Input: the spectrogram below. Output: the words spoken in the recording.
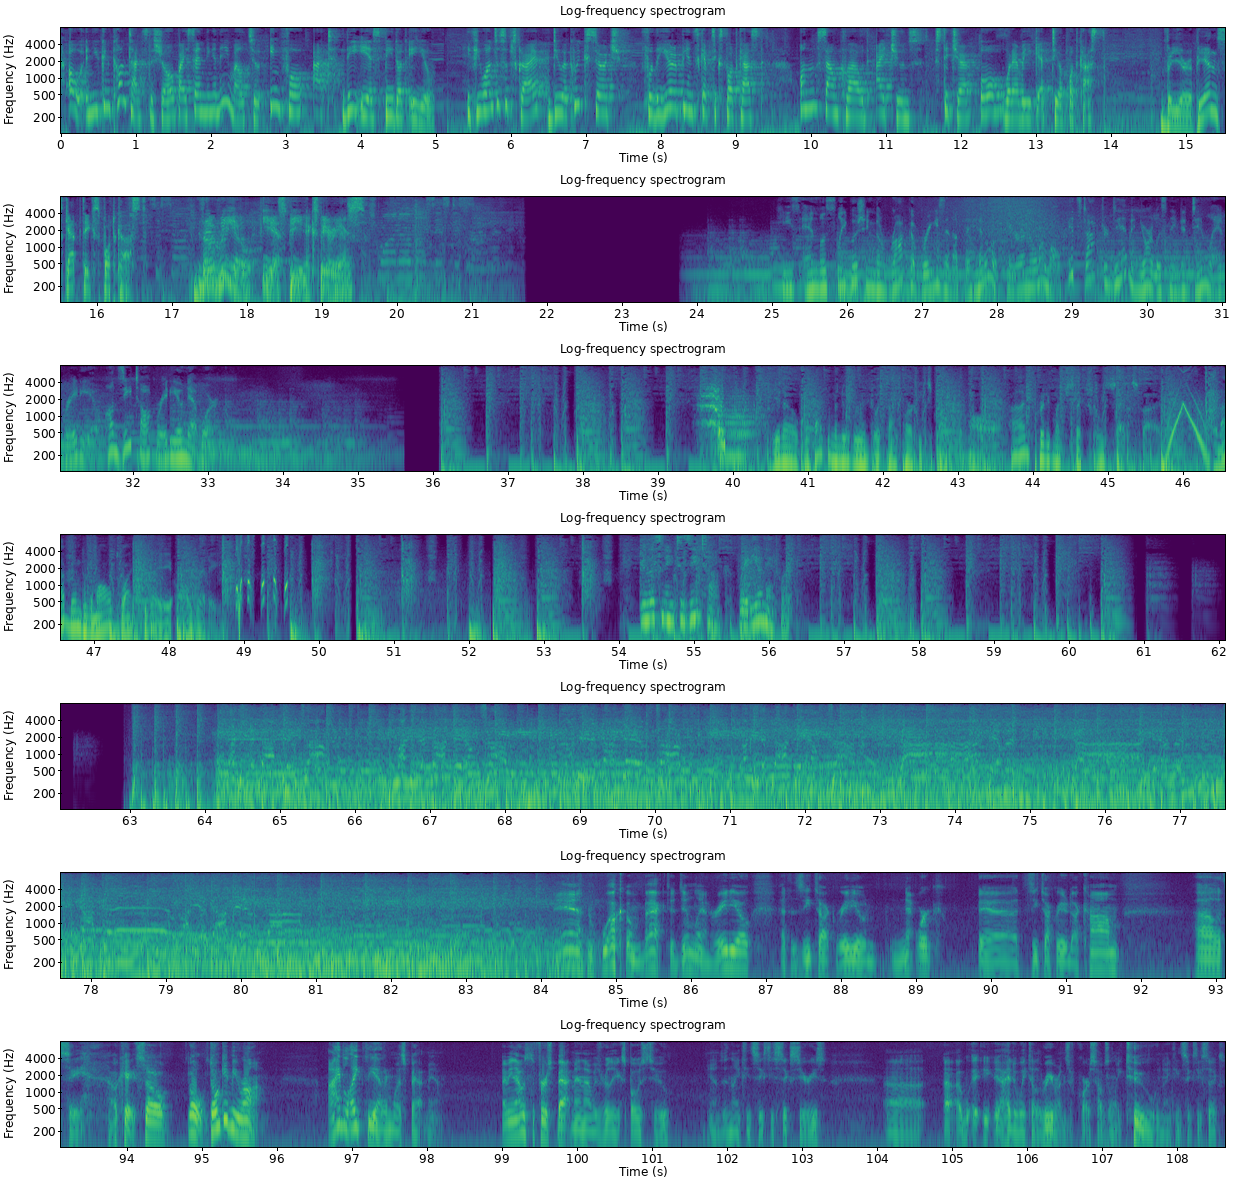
Oh, and you can contact the show by sending an email to info at theesp.eu. If you want to subscribe, do a quick search for the European Skeptics Podcast on SoundCloud, iTunes, Stitcher, or wherever you get to your podcast. The European Skeptics Podcast. The real ESP experience. One of us is to see. He's endlessly pushing the rock of reason up the hill of paranormal. It's Dr. Dim, and you're listening to Dimland Radio on Z Talk Radio Network. You know, if I can maneuver into a tight parking spot at the mall, I'm pretty much sexually satisfied. And I've been to the mall twice today already. You're listening to Z Talk Radio Network. Dimland Radio at the Z Talk Radio Network at ztalkradio.com. Uh, let's see. Okay, so, oh, don't get me wrong. I like the Adam West Batman. I mean, that was the first Batman I was really exposed to, you know, the 1966 series. Uh, uh, I I had to wait till the reruns, of course. I was only two in 1966.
